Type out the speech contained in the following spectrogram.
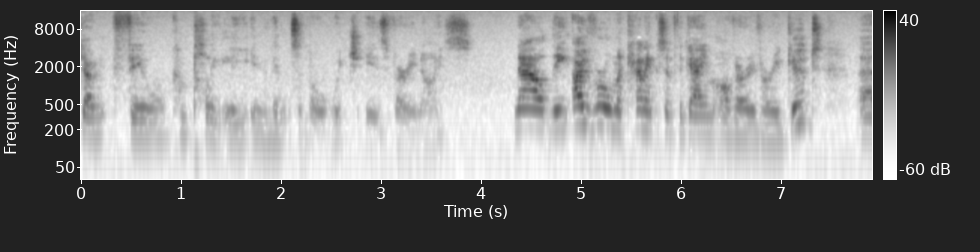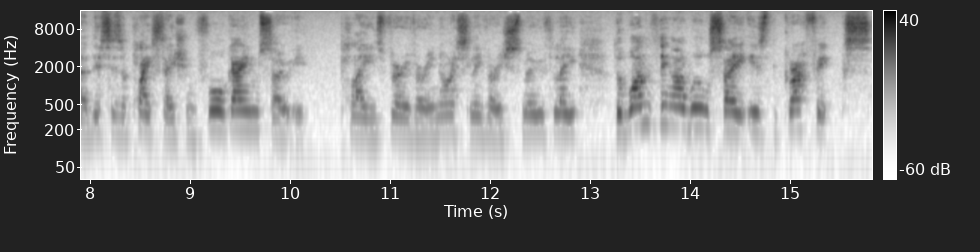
don't feel completely invincible which is very nice. Now the overall mechanics of the game are very very good. Uh, this is a PlayStation 4 game so it plays very, very nicely, very smoothly. The one thing I will say is the graphics.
